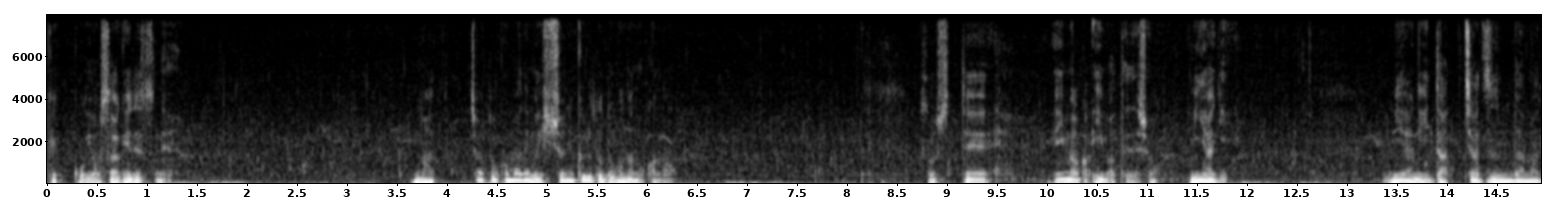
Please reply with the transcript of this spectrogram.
結構良さげですね。抹茶とごまでも一緒に来るとどうなのかな。そして、今が岩手でしょ？宮城。宮城ダッチャずんだ抹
